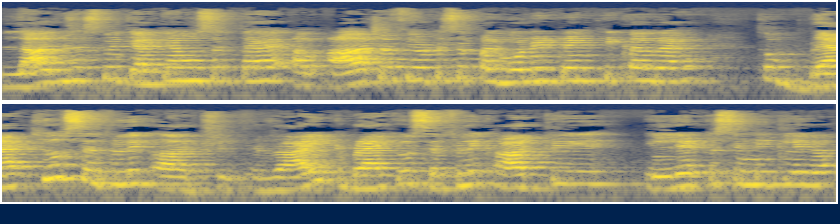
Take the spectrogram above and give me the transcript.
लार्ज वेसल्स में क्या क्या हो सकता है? अब आर्च ऑफ़ योटा से पल्मोनरी टैंक निकल रहा है। तो brachiocephalic artery right brachiocephalic artery inlet से निकलेगा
